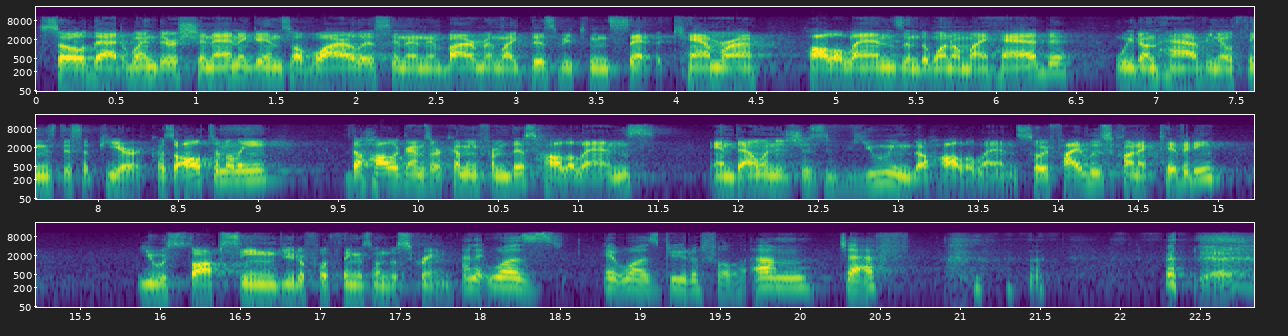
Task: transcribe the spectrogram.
so that when there's shenanigans of wireless in an environment like this between camera, HoloLens, and the one on my head, we don't have you know, things disappear. Because ultimately, the holograms are coming from this HoloLens, and that one is just viewing the HoloLens. So if I lose connectivity, you will stop seeing beautiful things on the screen. And it was, it was beautiful. Um, Jeff, Yeah?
